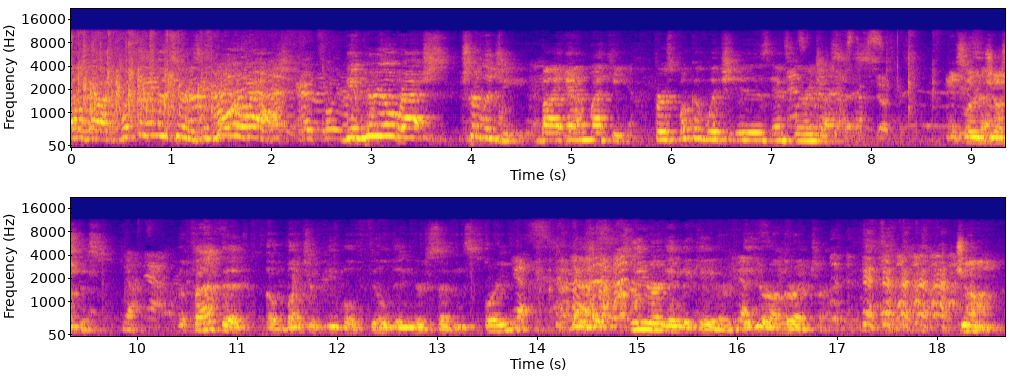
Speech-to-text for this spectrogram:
oh God, what's the name of the series? Imperial Radch. The Imperial Radch trilogy by Ann Leckie. First book of which is Ancillary Justice. Ancillary justice. Yeah. The fact that a bunch of people filled in your sentence for you Yes. is a clear indicator that you're on the right track. John,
